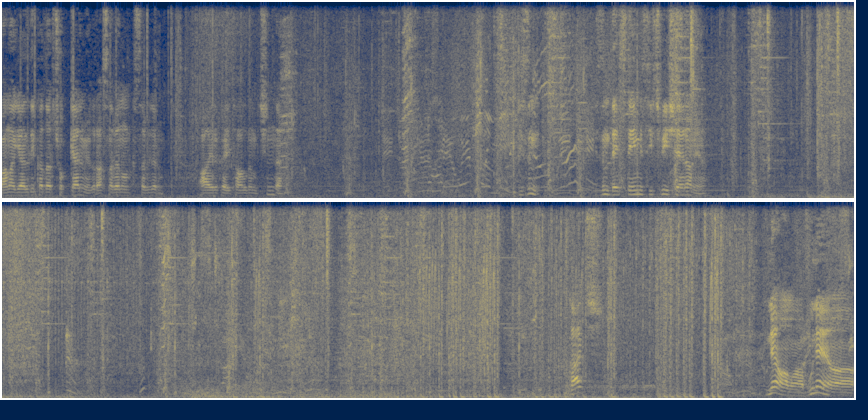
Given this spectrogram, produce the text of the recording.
bana geldiği kadar çok gelmiyordur. Aslında ben onu kısabilirim. Ayrı kayıt aldığım için de. Bizim bizim desteğimiz hiçbir işe yaramıyor. Kaç? Ne ama bu ne ya?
